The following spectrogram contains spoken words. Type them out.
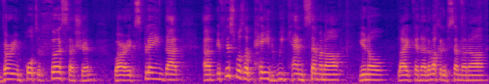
very important first session where I explained that um, if this was a paid weekend seminar, you know, like an al seminar,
